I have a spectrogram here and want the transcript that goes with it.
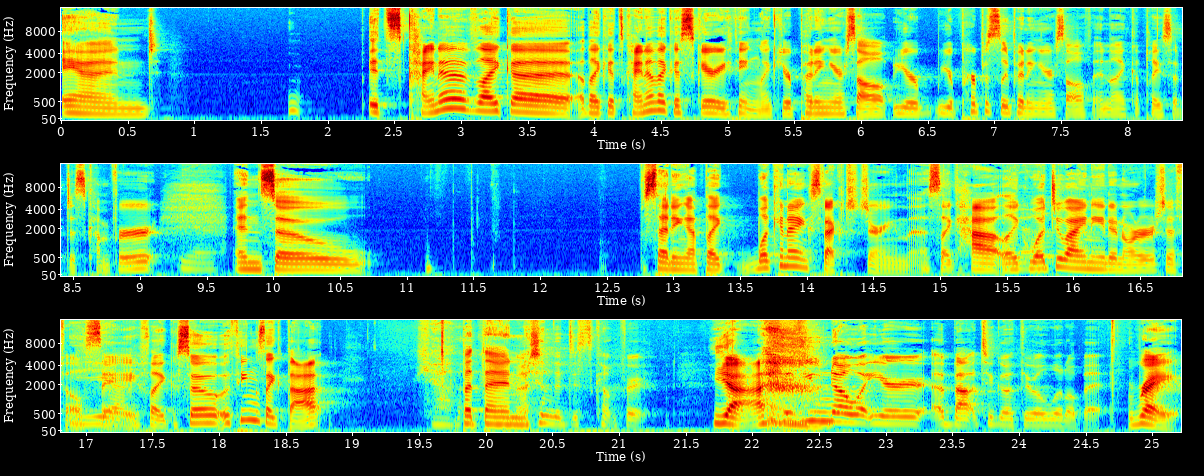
and it's kind of like a like it's kind of like a scary thing. Like you're putting yourself you're you're purposely putting yourself in like a place of discomfort. Yeah. and so setting up like what can i expect during this like how like Yeah. what do i need in order to feel Yeah. safe like so things like that Yeah. but then imagine the discomfort. yeah Because you know what you're about to go through a little bit. Right.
